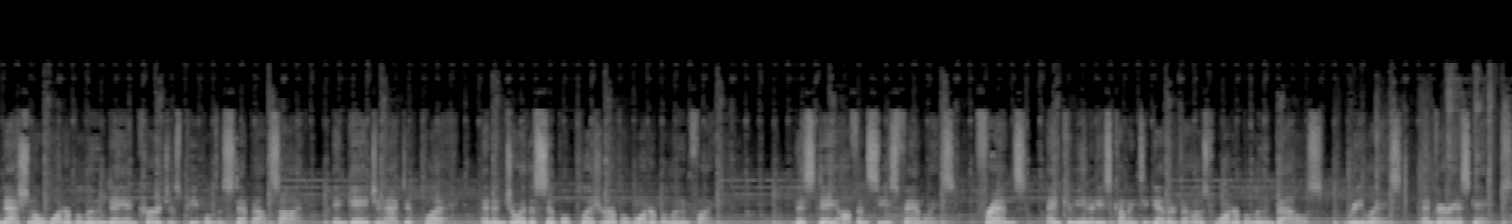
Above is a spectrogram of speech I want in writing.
National Water Balloon Day encourages people to step outside, engage in active play, and enjoy the simple pleasure of a water balloon fight. This day often sees families, friends, and communities coming together to host water balloon battles, relays, and various games.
